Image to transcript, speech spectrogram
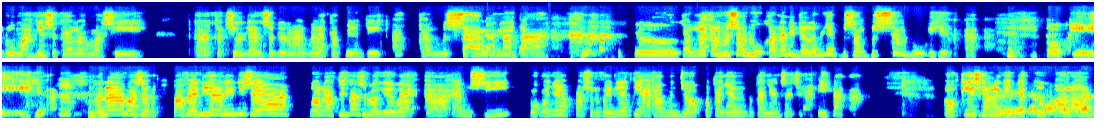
rumahnya sekarang masih uh, kecil dan sederhana, tapi nanti akan besar. Nggak apa-apa. Betul. Karena akan besar bu, karena di dalamnya besar besar bu. Iya. Oke. Ya. Karena Mas Pak Fendi hari ini saya nonaktifkan sebagai w, uh, MC. Pokoknya Pak Surfendi nanti akan menjawab pertanyaan-pertanyaan saja. Iya. Oke, sekarang kita ke para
